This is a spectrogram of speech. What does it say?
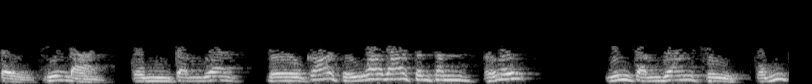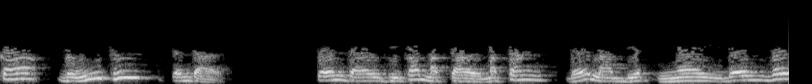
từ thiên đàng cùng trần gian, đều có sự hóa đá sinh sinh hưởng ứng nhưng trần gian thì cũng có đủ thứ trên trời. Trên trời thì có mặt trời, mặt trăng để làm việc ngày đêm với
